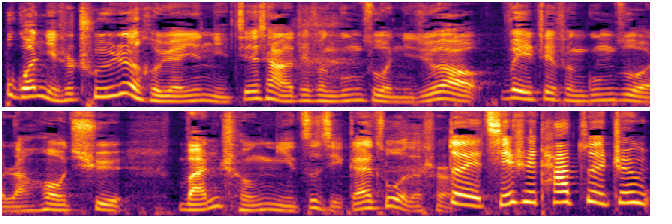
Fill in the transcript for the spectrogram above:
不管你是出于任何原因，你接下了这份工作，你就要为这份工作，然后去完成你自己该做的事儿。对，其实他最真，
